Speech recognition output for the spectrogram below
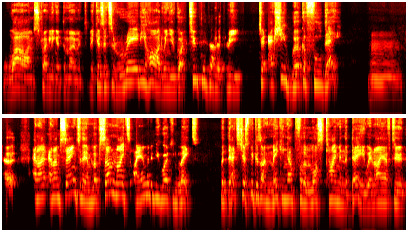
wow, I'm struggling at the moment because it's really hard when you've got two kids under three to actually work a full day. Mm. You know? And I and I'm saying to them, look, some nights I am going to be working late, but that's just because I'm making up for the lost time in the day when I have to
